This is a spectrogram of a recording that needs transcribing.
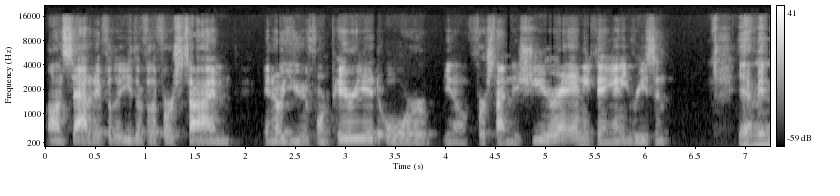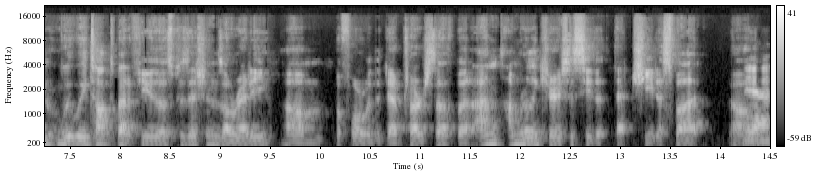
on Saturday for the either for the first time in a uniform period or you know first time this year, anything, any reason? Yeah, I mean, we, we talked about a few of those positions already um, before with the depth chart stuff, but I'm I'm really curious to see that that cheetah spot. Um, yeah.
